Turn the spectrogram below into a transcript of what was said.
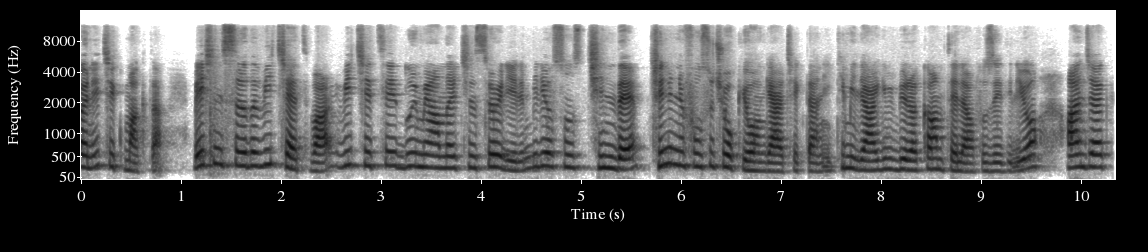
öne çıkmakta. Beşinci sırada WeChat var. WeChat'i duymayanlar için söyleyelim. Biliyorsunuz Çin'de, Çin'in nüfusu çok yoğun gerçekten. 2 milyar gibi bir rakam telaffuz ediliyor. Ancak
